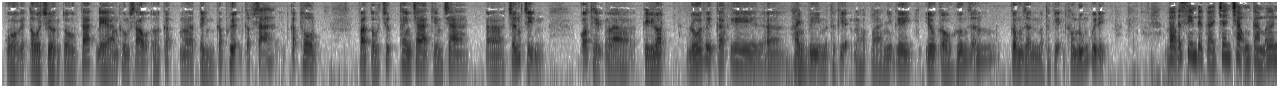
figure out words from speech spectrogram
của cái tổ trưởng tổ công tác đề án 06 ở cấp à, tỉnh cấp huyện cấp xã cấp thôn và tổ chức thanh tra kiểm tra à, chấn chỉnh có thể là kỷ luật đối với các cái uh, hành vi mà thực hiện hoặc là những cái yêu cầu hướng dẫn công dân mà thực hiện không đúng quy định. Vâng, xin được uh, trân trọng cảm ơn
